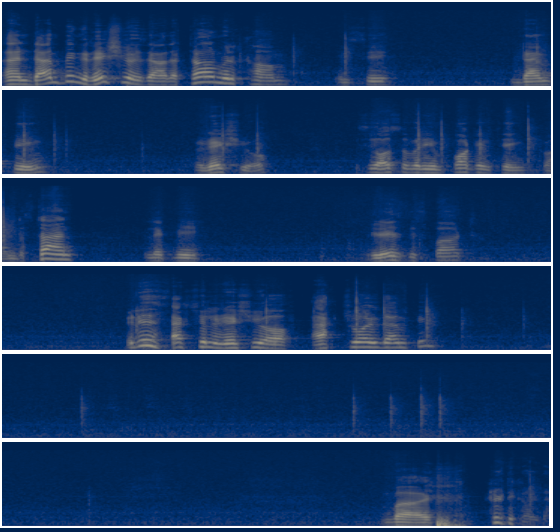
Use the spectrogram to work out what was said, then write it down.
And damping ratio is another term will come. You'll see damping ratio. This is also a very important thing to understand. Let me erase this part. It is actually ratio of actual damping by critical damping.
